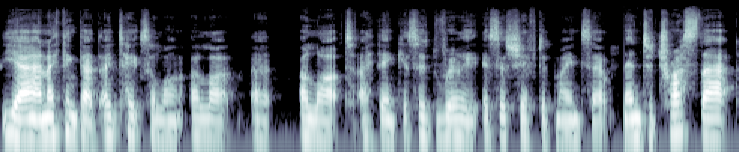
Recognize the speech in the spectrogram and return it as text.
Yeah and i think that it takes a long a lot uh, a lot i think. It's a really it's a shift of mindset. And to trust that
